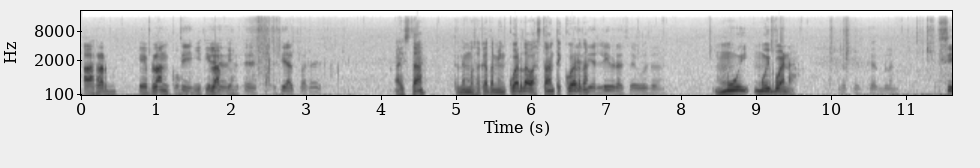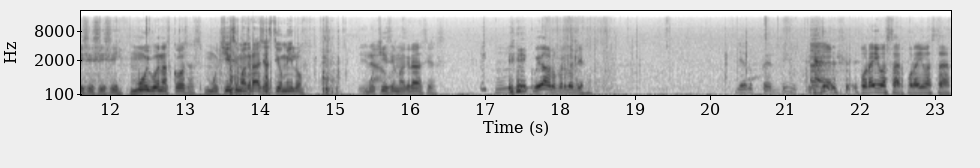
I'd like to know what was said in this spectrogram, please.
agarrar eh, blanco Sí, y tilapia. Es, para eso. Ahí está. Tenemos acá también cuerda, bastante cuerda. 10 libras se usa Muy, muy buena. para pescar blanco. Sí, sí, sí, sí. Muy buenas cosas. Muchísimas gracias, tío Milo. Mira, Muchísimas gracias. Cuidado, lo perdés, viejo. Ya lo perdí. por ahí va a estar, por ahí va a estar.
